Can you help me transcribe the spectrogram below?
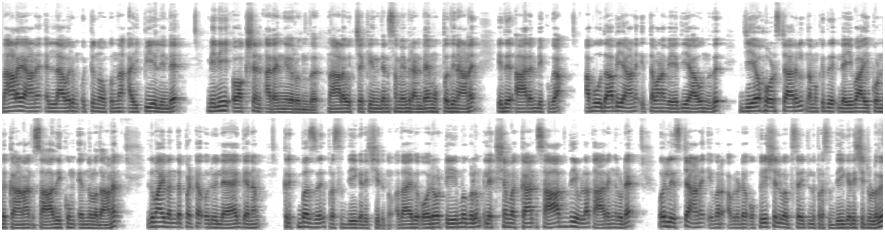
നാളെയാണ് എല്ലാവരും ഉറ്റുനോക്കുന്ന ഐ പി എല്ലിന്റെ മിനി ഓപ്ഷൻ അരങ്ങേറുന്നത്. നാളെ ഉച്ചയ്ക്ക് ഇന്ത്യൻ സമയം രണ്ടേ മുപ്പതിനാണ് ഇത് ആരംഭിക്കുക. അബുദാബിയാണ് ഇത്തവണ വേദിയാവുന്നത്. ജിയോ ഹോട്ട്സ്റ്റാറിൽ നമുക്കിത് ലൈവായിക്കൊണ്ട് കാണാൻ സാധിക്കും എന്നുള്ളതാണ്. ഇതുമായി ബന്ധപ്പെട്ട ഒരു ലേഖനം ക്രിക്ബസ് പ്രസിദ്ധീകരിച്ചിരുന്നു. അതായത് ഓരോ ടീമുകളും ലക്ഷ്യം വെക്കാൻ സാധ്യതയുള്ള താരങ്ങളുടെ ഒരു ലിസ്റ്റാണ് ഇവർ അവരുടെ ഒഫീഷ്യൽ വെബ്സൈറ്റിൽ പ്രസിദ്ധീകരിച്ചിട്ടുള്ളത്.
